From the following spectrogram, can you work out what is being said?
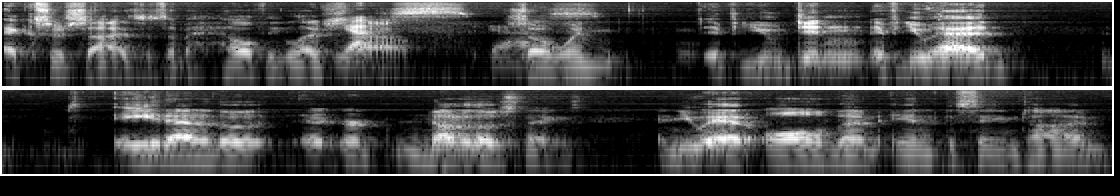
exercises of a healthy lifestyle. Yes, yes. So when if you didn't if you had eight out of those or none of those things and you add all of them in at the same time,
